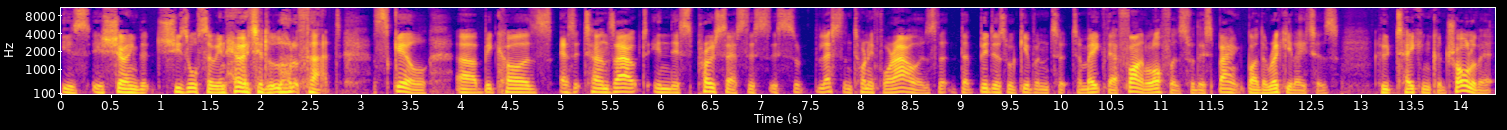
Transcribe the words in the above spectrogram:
is is showing that she's also inherited a lot of that skill uh, because, as it turns out, in this process, this, this less than 24 hours that, that bidders were given to, to make their final offers for this bank by the regulators who'd taken control of it,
